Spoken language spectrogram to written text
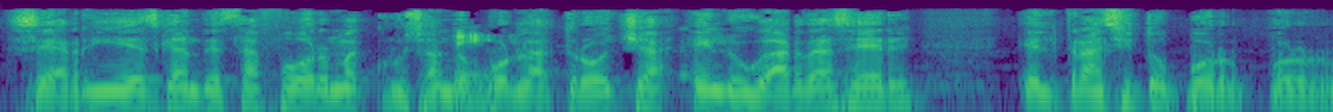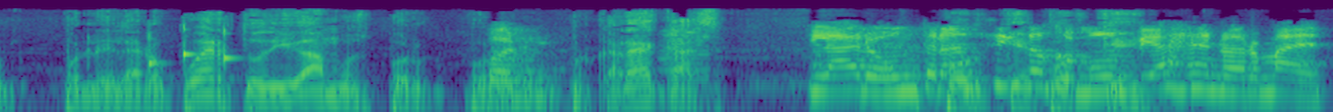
se arriesgan de esta forma cruzando por la trocha en lugar de hacer el tránsito por, por, por el aeropuerto, digamos, por, por, Caracas? Claro, un tránsito como un viaje normal.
